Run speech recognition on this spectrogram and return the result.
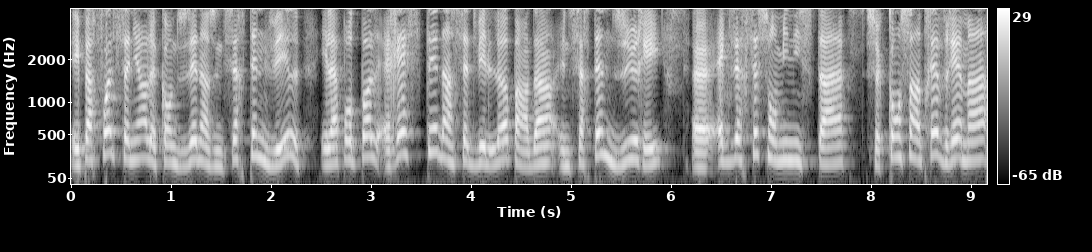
et parfois le Seigneur le conduisait dans une certaine ville et l'apôtre Paul restait dans cette ville-là pendant une certaine durée, euh, exerçait son ministère, se concentrait vraiment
